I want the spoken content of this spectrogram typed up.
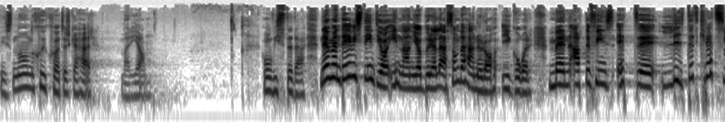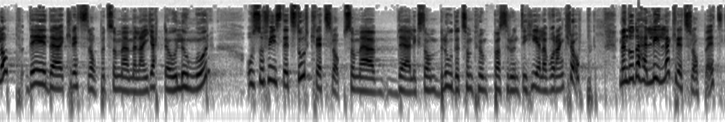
Finns någon sjuksköterska här? Marianne. Hon visste det. Nej, men det visste inte jag innan jag började läsa om det här nu då, igår. Men att det finns ett eh, litet kretslopp, det är det kretsloppet som är mellan hjärta och lungor. Och så finns det ett stort kretslopp som är det liksom blodet som pumpas runt i hela vår kropp. Men då det här lilla kretsloppet,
